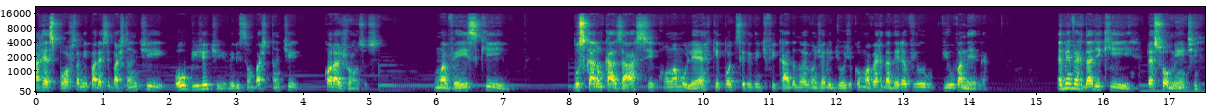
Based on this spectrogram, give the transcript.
a resposta me parece bastante objetiva. Eles são bastante corajosos, uma vez que buscaram casar-se com uma mulher que pode ser identificada no evangelho de hoje como uma verdadeira viúva negra. É bem verdade que, pessoalmente,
